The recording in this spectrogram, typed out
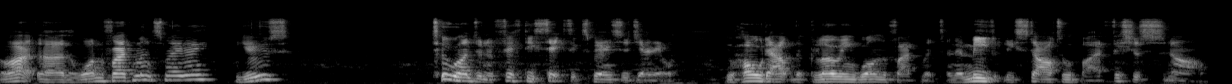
Alright, uh, the one fragments maybe? Use. 256 experiences general. You hold out the glowing one fragment and immediately startled by a vicious snarl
